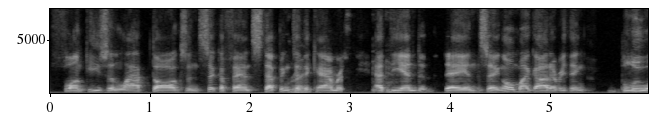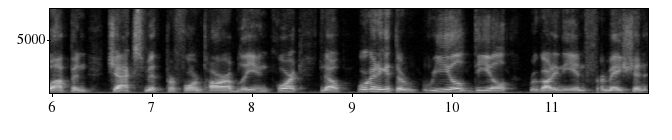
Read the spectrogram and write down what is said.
flunkies and lapdogs and sycophants stepping right. to the cameras at the end of the day and saying, "Oh my God, everything blew up and Jack Smith performed horribly in court." No, we're going to get the real deal regarding the information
